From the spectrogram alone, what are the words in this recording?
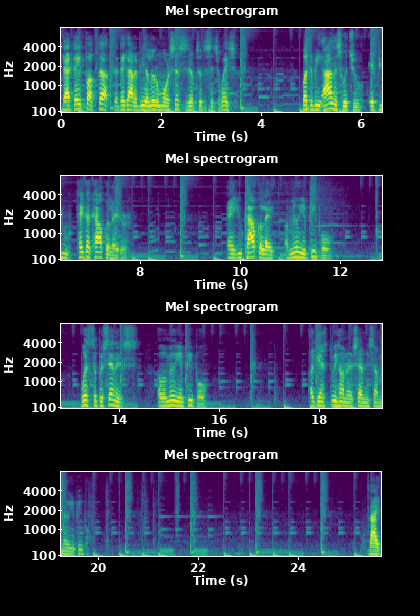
that they fucked up, that they got to be a little more sensitive to the situation. But to be honest with you, if you take a calculator and you calculate a million people, what's the percentage of a million people against 370 some million people. Like,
